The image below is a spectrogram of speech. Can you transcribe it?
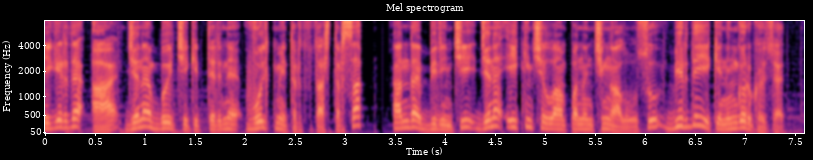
эгерде а жана б чекиттерине вольтметр туташтырсак анда биринчи жана экинчи лампанын чыңалуусу бирдей экенин көргөзөт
